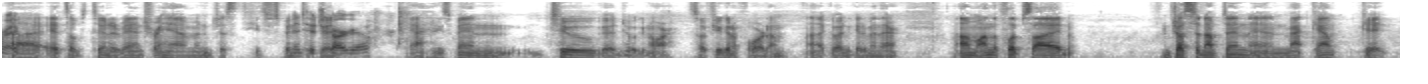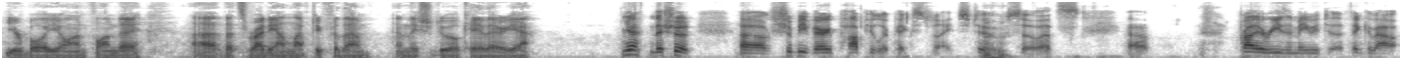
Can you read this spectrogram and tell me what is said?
Right. Uh, it's a platoon advantage for him, and just he's just been Vintage too good. CarGo. Yeah, he's been too good to ignore. So if you can afford him, uh, go ahead and get him in there. Um, on the flip side, Justin Upton and Matt Kemp get your boy Yohan Flande. Uh, that's righty on lefty for them, and they should do okay there. Yeah, Yeah, they should. Uh, should be very popular picks tonight too. Mhm. So that's uh, probably a reason maybe to think about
